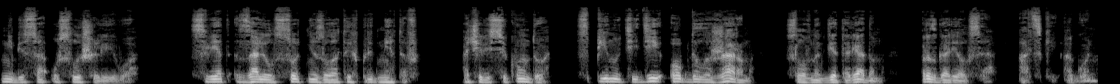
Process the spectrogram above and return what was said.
небеса услышали его. Свет залил сотни золотых предметов, а через секунду спину Тиди обдало жаром, словно где-то рядом разгорелся адский огонь.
